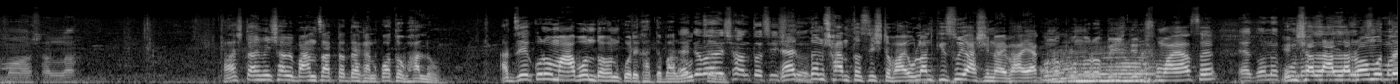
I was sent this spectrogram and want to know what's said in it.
মাশাল্লাহ ফার্স্ট টাইম হিসাবে বান চারটা দেখান কত ভালো। আর যে কোনো মা বোন দহন করে খেতে পারবে একদম শান্তশিষ্ট ভাই। উলান কিছুই আসি নাই ভাই। এখনও পনেরো বিশ দিন সময় আছে। এখনও ইনশাল্লাহ দিন আল্লাহর রহমতে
